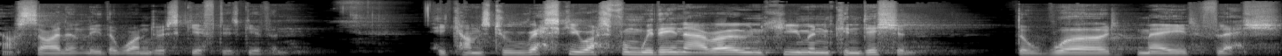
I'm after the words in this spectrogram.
how silently the wondrous gift is given. He comes to rescue us from within our own human condition, the Word made flesh.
